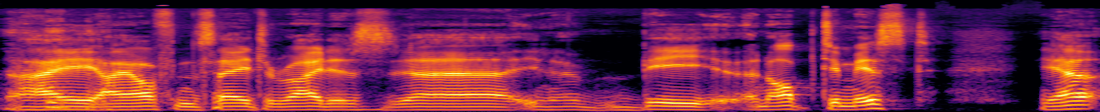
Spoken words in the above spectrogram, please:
I, I often say to riders, uh, you know, be an optimist yeah,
